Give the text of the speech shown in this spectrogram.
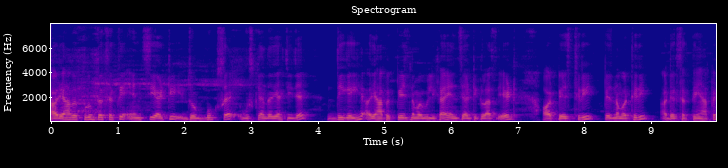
और यहाँ पे प्रूफ देख सकते हैं एन जो बुक्स है, उसके अंदर यह चीज़ें दी गई है और यहाँ पे पेज नंबर भी लिखा है एन क्लास एट और page three page number three और देख सकते हैं यहाँ पे,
